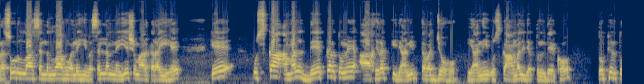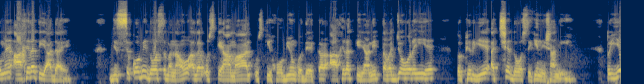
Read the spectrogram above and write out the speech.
रसूलुल्लाह सल्लल्लाहु अलैहि वसल्लम ने ये शुमार कराई है कि उसका अमल देखकर तुम्हें आखिरत की जानब तवज्जो हो। यानी उसका अमल जब तुम देखो तो फिर तुम्हें आखिरत याद आए। जिसको भी दोस्त बनाओ, अगर उसके अमाल, उसकी खूबियों को देखकर आखिरत की जानब तवज्जो हो रही है तो फिर ये अच्छे दोस्त की निशानी है। तो ये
